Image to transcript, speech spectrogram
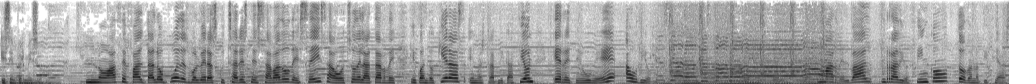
y sin permiso. No hace falta, lo puedes volver a escuchar este sábado de 6 a 8 de la tarde y cuando quieras en nuestra aplicación RTVE Audio. Mar del Val, Radio 5, Todo Noticias.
